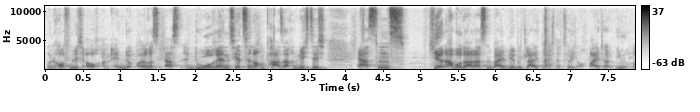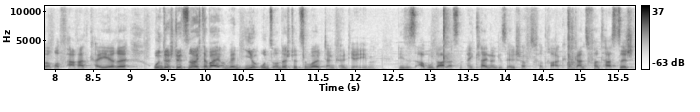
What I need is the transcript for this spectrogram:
und hoffentlich auch am Ende eures ersten Enduro-Rennens. Jetzt sind noch ein paar Sachen wichtig. Erstens, hier ein Abo dalassen, weil wir begleiten euch natürlich auch weiter in eurer Fahrradkarriere, unterstützen euch dabei und wenn ihr uns unterstützen wollt, dann könnt ihr eben dieses Abo dalassen. Ein kleiner Gesellschaftsvertrag, ganz fantastisch.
